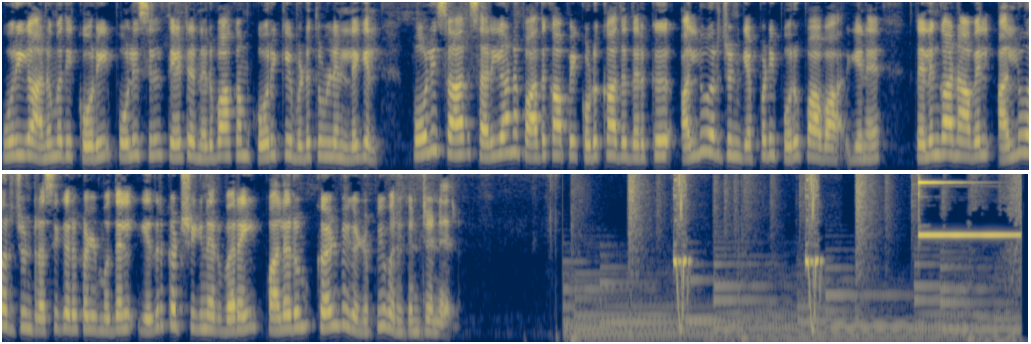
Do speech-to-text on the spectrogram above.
உரிய அனுமதி கோரி போலீசில் தேட்டர் நிர்வாகம் கோரிக்கை விடுத்துள்ள நிலையில் போலீசார் சரியான பாதுகாப்பை கொடுக்காததற்கு அல்லு அர்ஜுன் எப்படி பொறுப்பாவார் என தெலுங்கானாவில் அல்லு அர்ஜுன் ரசிகர்கள் முதல் எதிர்க்கட்சியினர் வரை பலரும் கேள்வி எழுப்பி வருகின்றனர்.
